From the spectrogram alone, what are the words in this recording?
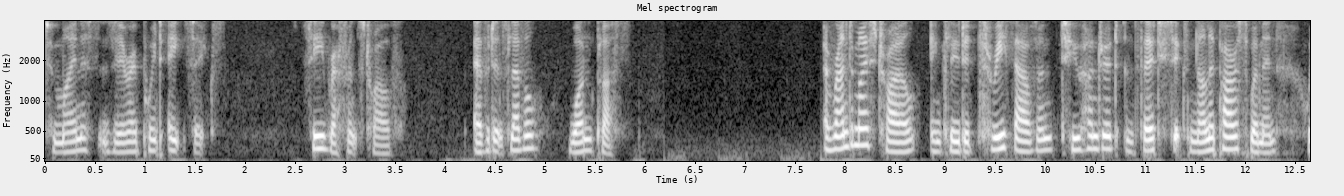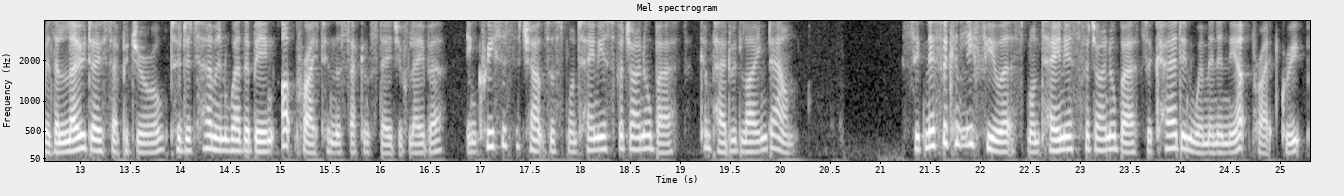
to minus 0.86. See reference 12. Evidence level 1 plus. A randomized trial included 3,236 nulliparous women with a low dose epidural to determine whether being upright in the second stage of labor increases the chance of spontaneous vaginal birth compared with lying down. Significantly fewer spontaneous vaginal births occurred in women in the upright group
